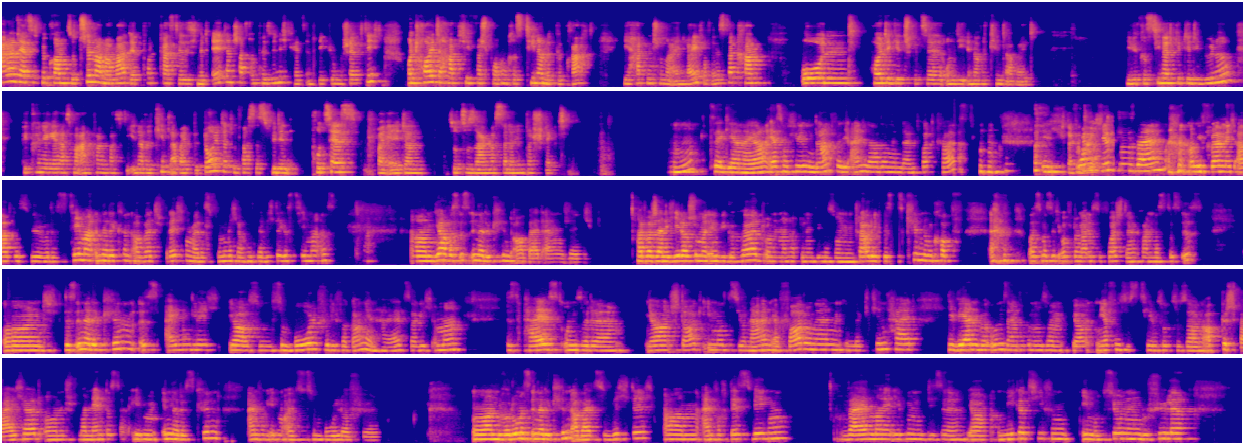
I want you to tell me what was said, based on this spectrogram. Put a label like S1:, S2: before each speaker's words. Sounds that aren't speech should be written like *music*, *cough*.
S1: Hallo und herzlich willkommen zu Zimmer Mama, der Podcast, der sich mit Elternschaft und Persönlichkeitsentwicklung beschäftigt. Und heute habe ich, wie versprochen, Christina mitgebracht. Wir hatten schon mal ein Live auf Instagram und heute geht es speziell um die innere Kindarbeit. Liebe Christina, ich gebe dir die Bühne. Wir können ja gerne erstmal anfangen, was die innere Kindarbeit bedeutet und was das für den Prozess bei Eltern sozusagen, was da dahinter steckt.
S2: Mhm, sehr gerne, ja. Erstmal vielen Dank für die Einladung in deinen Podcast. *laughs* Ich freue mich hier zu sein *laughs* und ich freue mich auch, dass wir über das Thema innere Kindarbeit sprechen, weil das für mich auch ein sehr wichtiges Thema ist. Ähm, ja, was ist innere Kindarbeit eigentlich? Hat wahrscheinlich jeder schon mal irgendwie gehört und man hat dann irgendwie nur so ein trauriges Kind im Kopf, *laughs* was man sich oft dann gar nicht so vorstellen kann, was das ist. Und das innere Kind ist eigentlich ja so ein Symbol für die Vergangenheit, sage ich immer. Das heißt, unsere ja, stark emotionalen Erfahrungen in der Kindheit, die werden bei uns einfach in unserem ja, Nervensystem sozusagen abgespeichert und man nennt das dann eben inneres Kind, einfach eben als Symbol dafür. Und warum ist innere Kindarbeit so wichtig? Ähm, einfach deswegen, weil man eben diese ja, negativen Emotionen, Gefühle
